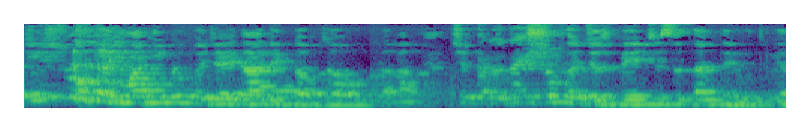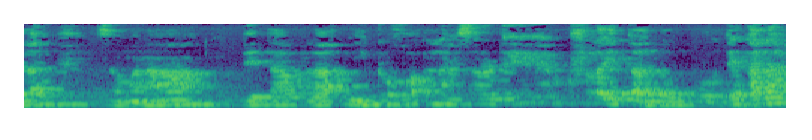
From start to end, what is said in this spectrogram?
تیسو کې مانی کو په جایداد قبضه وکړه چې کله دا شپه جذبه چې ستل ته ویل زمانہ د تا پلا نیکو خو الله سره ډېر خوشاله تعلق وو د الله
